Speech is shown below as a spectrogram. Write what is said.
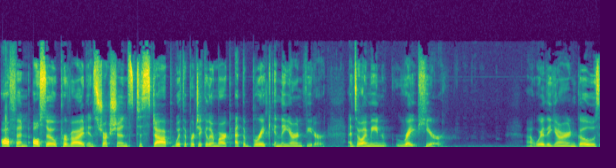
often also provide instructions to stop with a particular mark at the break in the yarn feeder. And so I mean right here, uh, where the yarn goes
